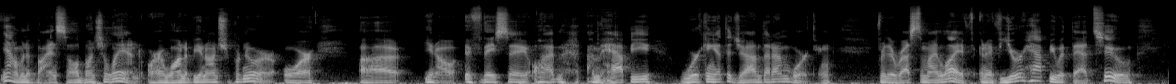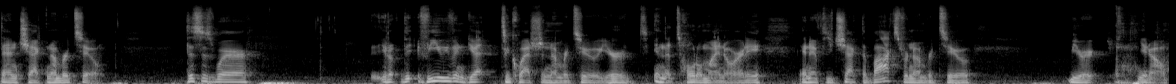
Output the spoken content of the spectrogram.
yeah, I'm going to buy and sell a bunch of land, or I want to be an entrepreneur, or, uh, you know, if they say, oh, I'm, I'm happy working at the job that I'm working for the rest of my life. And if you're happy with that too, then check number two. This is where you know, if you even get to question number two, you're in the total minority. And if you check the box for number two, you're, you know,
